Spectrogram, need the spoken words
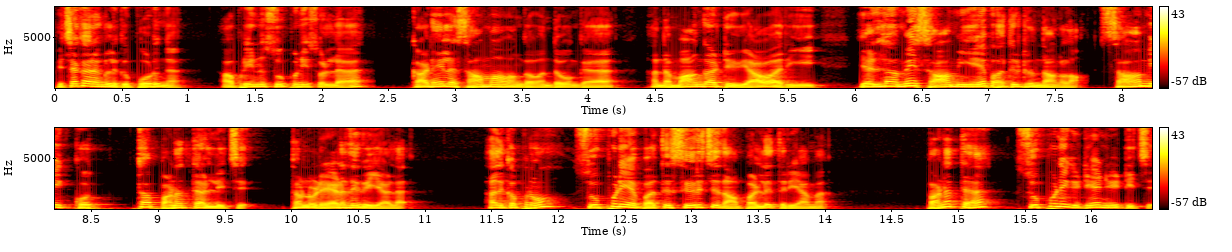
பிச்சைக்காரங்களுக்கு போடுங்க. அப்படின்னு சுப்புனி சொல்ல கடையில் சாமான் வாங்க வந்தவங்க அந்த மாங்காட்டு வியாபாரி எல்லாமே சாமியே பார்த்துட்டு இருந்தாங்களாம். சாமி கொத்த பணத்தை அள்ளிச்சு தன்னோட இடது கையால். அதுக்கப்புறம் சுப்புனியை பார்த்து சிரிச்சுதான் பல்லு தெரியாமல் பணத்தை சுப்புனிக்கிட்டே நீட்டிச்சு.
